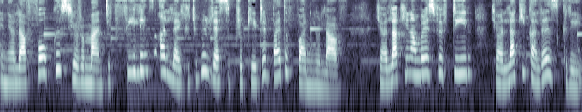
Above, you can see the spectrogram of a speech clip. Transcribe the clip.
In your love focus, your romantic feelings are likely to be reciprocated by the one you love. Your lucky number is 15. Your lucky color is grey.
